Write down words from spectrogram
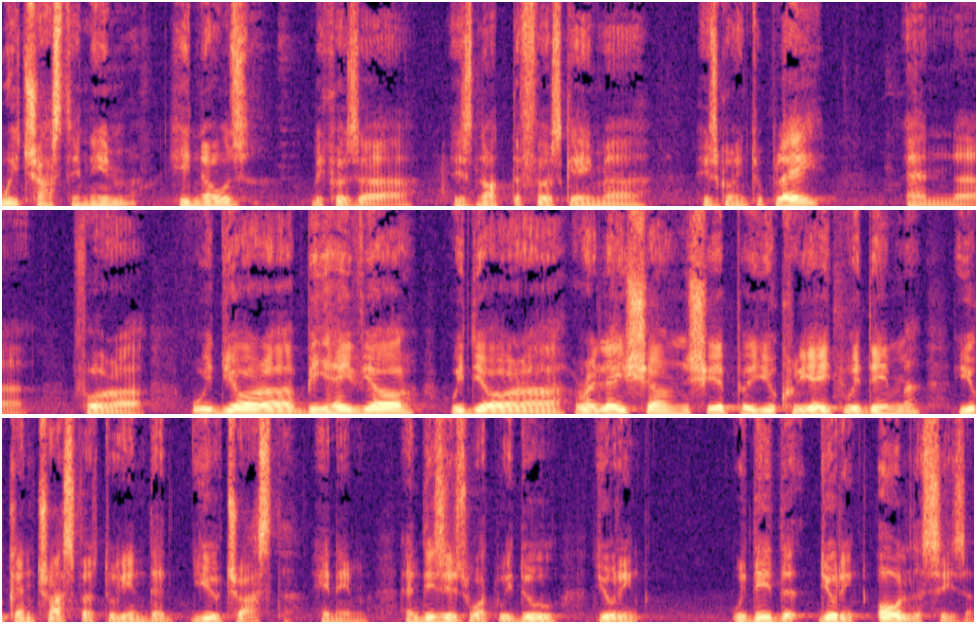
we trust in him. He knows because uh, it's not the first game uh, he's going to play, and uh, for uh, with your uh, behavior, with your uh, relationship you create with him, you can transfer to him that you trust in him, and this is what we do during we did during all the season.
